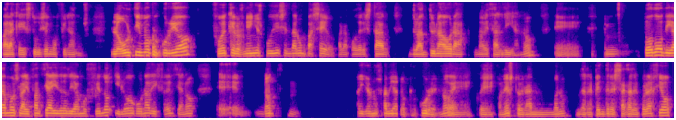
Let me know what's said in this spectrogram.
para que estuviesen confinados. Lo último que ocurrió fue que los niños pudiesen dar un paseo para poder estar durante una hora, una vez al día, ¿no? Eh, todo, digamos, la infancia ha ido, digamos, sufriendo y luego con una diferencia, ¿no? Eh, no ellos no sabían lo que ocurre, ¿no? Eh, con esto eran, bueno, de repente les sacan del colegio,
